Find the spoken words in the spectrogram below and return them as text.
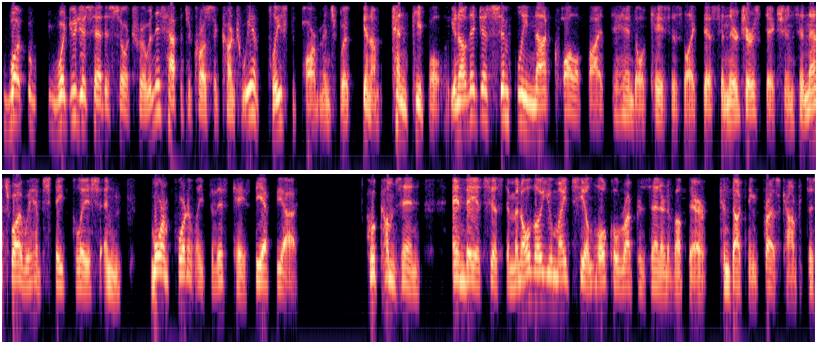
what what you just said is so true, and this happens across the country. We have police departments with you know ten people. You know, they're just simply not qualified to handle cases like this in their jurisdictions, and that's why we have state police, and more importantly for this case, the FBI, who comes in and they assist them. And although you might see a local representative up there conducting press conferences,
